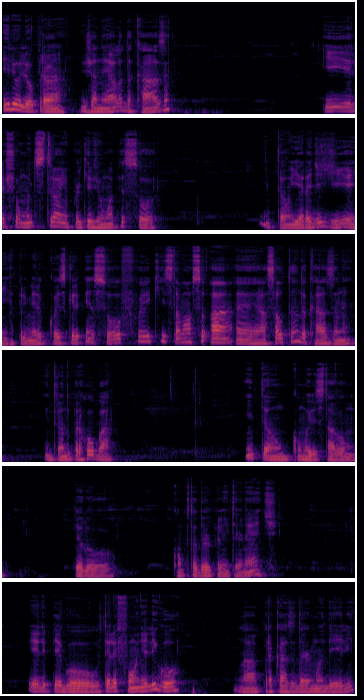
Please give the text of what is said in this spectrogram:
Ele olhou para a janela da casa e ele achou muito estranho porque viu uma pessoa. Então, e era de dia, e a primeira coisa que ele pensou foi que estavam é, assaltando a casa, né? Entrando para roubar. Então, como eles estavam pelo computador, pela internet, ele pegou o telefone e ligou lá para casa da irmã dele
